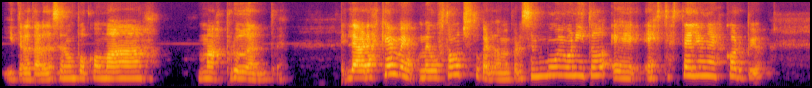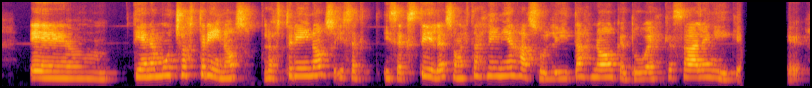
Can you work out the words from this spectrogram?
y, tratar de ser un poco más, más prudente. La verdad es que me, me gusta mucho tu carta, me parece muy bonito. Eh, este Stellium en Escorpio eh, tiene muchos trinos. Los trinos y, sex, y, sextiles son estas líneas azulitas, ¿no? Que tú ves que salen y que, que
